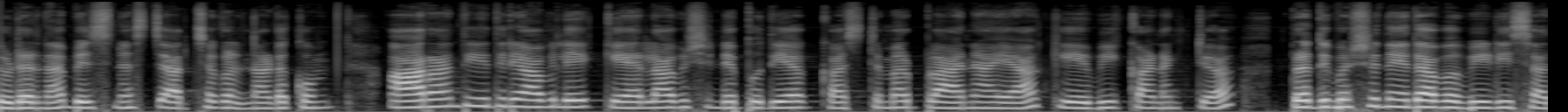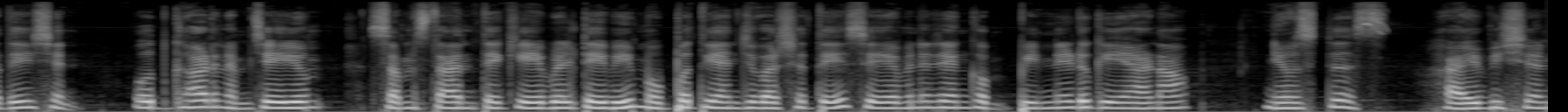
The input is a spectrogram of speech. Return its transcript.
തുടർന്ന് ബിസിനസ് ചർച്ചകൾ നടക്കും. ആറാം തീയതി രാവിലെ കേരള വിഷന്റെ പുതിയ കസ്റ്റമർ പ്ലാനായ കെ വി കണക്ട് പ്രതിപക്ഷ നേതാവ് വി ഡി സതീശൻ ഉദ്ഘാടനം ചെയ്യും. സംസ്ഥാനത്തെ കേബിൾ ടി വി മുപ്പത്തിയഞ്ച് വർഷത്തെ സേവനരംഗം പിന്നിടുകയാണ്. News desk Hivision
